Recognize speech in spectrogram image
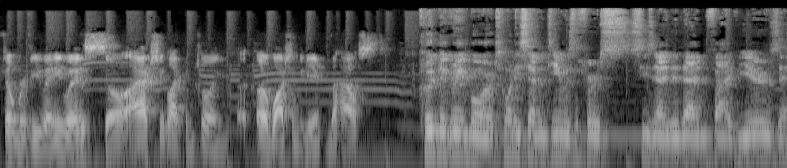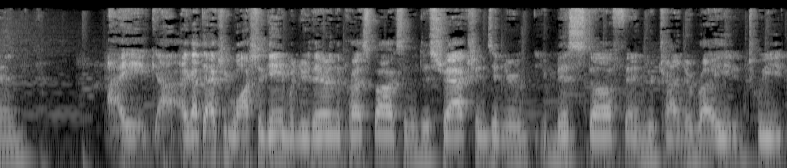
film review, anyways. So I actually like enjoying uh, watching the game from the house. Couldn't agree more. 2017 was the first season I did that in five years, and I I got to actually watch the game when you're there in the press box and the distractions and you you miss stuff and you're trying to write and tweet.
